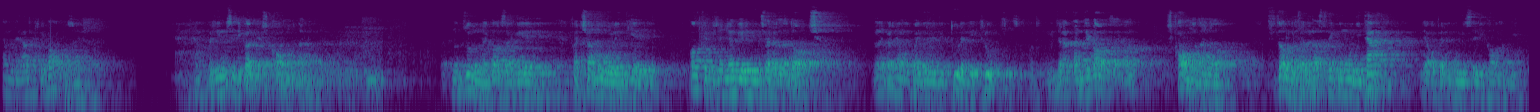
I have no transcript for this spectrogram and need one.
tante altre cose. Per misericordia è scomoda, non sono una cosa che facciamo volentieri, a volte bisogna anche rinunciare alla doccia non ne parliamo poi delle letture, dei trucchi, insomma, cominceranno tante cose, no? Scomodano, ci tolgono dalle nostre comodità le opere di misericordia.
